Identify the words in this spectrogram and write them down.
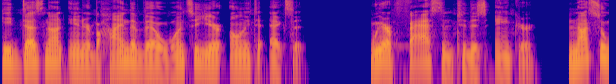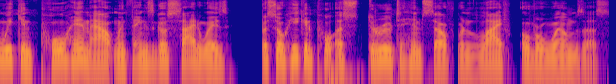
He does not enter behind the veil once a year only to exit. We are fastened to this anchor, not so we can pull him out when things go sideways, but so he can pull us through to himself when life overwhelms us.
